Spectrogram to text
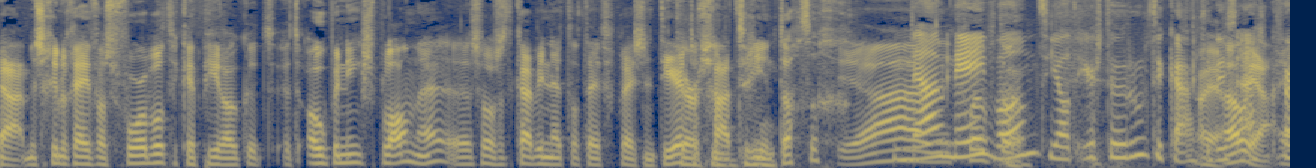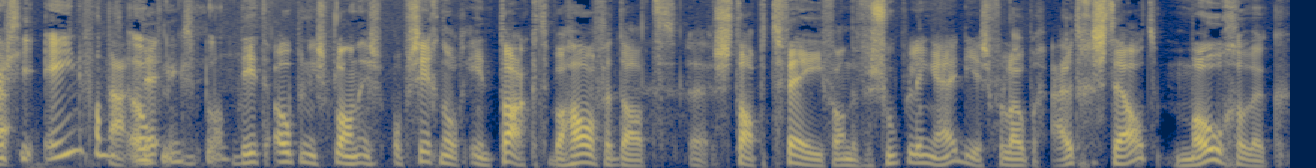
Ja, misschien nog even als voorbeeld. Ik heb hier ook het, het openingsplan, hè, zoals het kabinet dat heeft gepresenteerd. Versie dat gaat 83? Ja, nou nee, want je had eerst de routekaart. Oh, ja. Dus Oh, eigenlijk ja. versie 1 van het Nou, de- openingsplan. Dit openingsplan is op zich nog intact, behalve dat eh, stap 2 van de versoepeling, hè, die is voorlopig uitgesteld. Mogelijk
